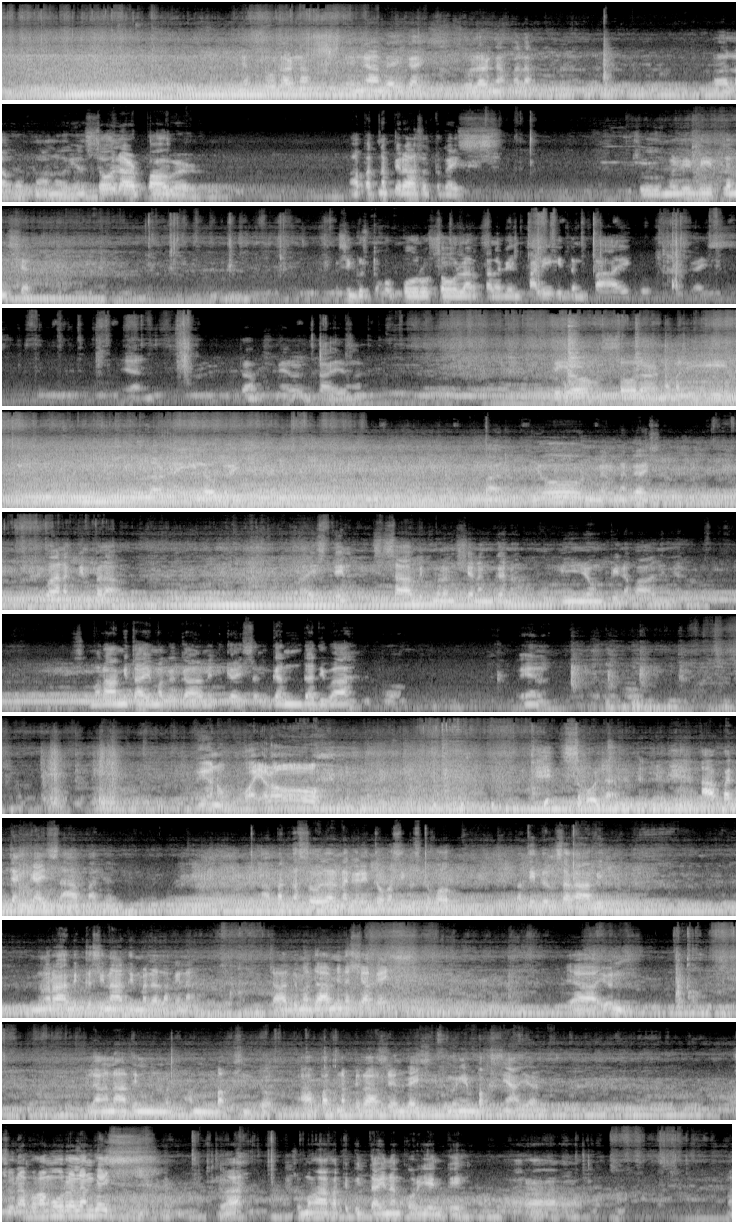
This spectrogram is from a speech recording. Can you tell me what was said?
Yan, solar nga. Yan nga guys. Solar nga pala. Kala ko ano. Yan, solar power. Apat na piraso to guys. So, maliliit lang siya. Kasi gusto ko puro solar talaga yung paligid ng bahay ko. Guys. Yan. Ito, meron tayong ano. Ito yung solar na maliit. Solar na ilaw guys. Meron na guys. Liwanag din pala. Ayos din, isasabit mo lang siya ng gano'n. Yun yung pinakaano niya. So marami tayong magagamit guys. Ang ganda, di ba? Oh. Ayan. Ayan o. Oh. Ayan o. solar. Apat yan guys, apat. Apat na solar na ganito kasi gusto ko pati dun sa rabbit. Yung rabbit kasi natin malalaki na. Tsaka dumadami na siya guys. Kaya yun. Kailangan natin mag-unbox nito. Apat na piraso yan guys. Ito lang yung box niya. Ayan. So napakamura lang guys. Diba? So makakatipid tayo ng kuryente para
